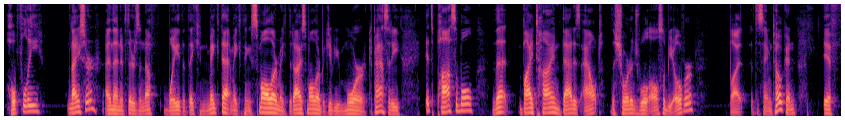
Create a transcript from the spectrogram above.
hopefully nicer. And then if there's enough way that they can make that, make things smaller, make the die smaller, but give you more capacity, it's possible that by time that is out, the shortage will also be over. But at the same token, if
